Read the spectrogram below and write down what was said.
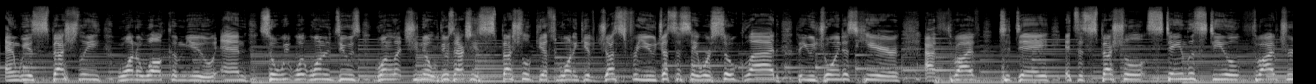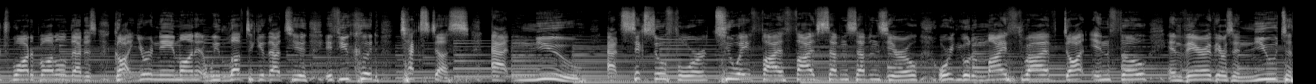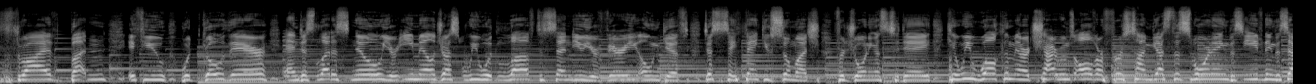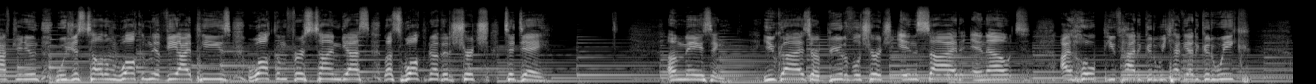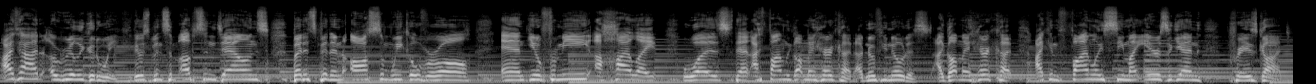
and we especially want to welcome you. And so, we, what we want to do is want to let you know there's actually a special gift we want to give just for you, just to say we're so glad that you joined us here at Thrive today. It's a special stainless steel Thrive Church water bottle that has got your name on it. We'd love to give that to you. If you could text us at new at 604 285 5770, or you can go to mythrive.info, and there there's a new to Thrive button. If you would go there and just let us know your email address, we would love to send you your very own gift just to say thank you so much for joining us today. Can we welcome in our chat rooms all of our first time guests this morning, this evening, this afternoon? We just tell them welcome to VIPs, welcome first time guests. Let's welcome another church today. Amazing. You guys are a beautiful church inside and out. I hope you've had a good week. Have you had a good week? I've had a really good week. There's been some ups and downs, but it's been an awesome week overall. And, you know, for me, a highlight was that I finally got my haircut. I don't know if you noticed. I got my haircut. I can finally see my ears again. Praise God.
